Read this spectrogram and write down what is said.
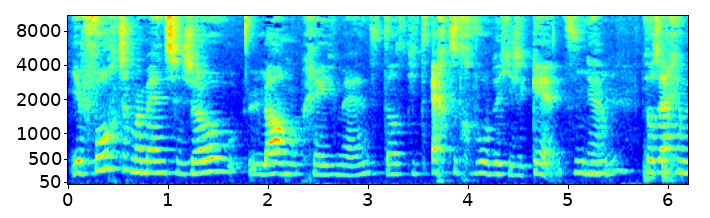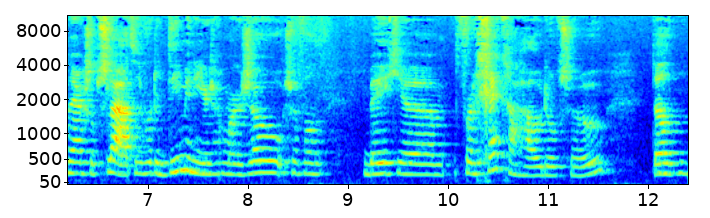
Je volgt zeg maar mensen zo lang op een gegeven moment dat je het echt het gevoel hebt dat je ze kent. Mhm. Ja. Terwijl ze eigenlijk helemaal nergens op slaat. En je wordt op die manier zeg maar zo, zo van een beetje eh, voor de gek gehouden of zo. Dat, Mhm.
